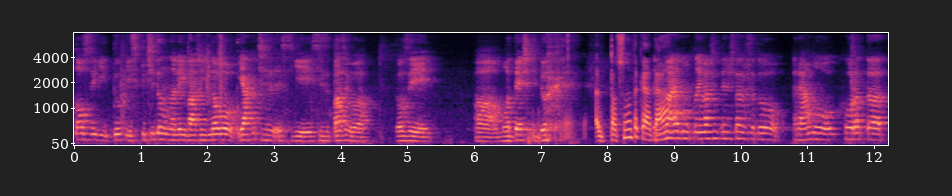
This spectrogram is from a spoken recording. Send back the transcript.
този дух е изключително нали, важен и много яко, че си, си запазила този а, младежки дух. Точно така, Това е да. едно от най-важните неща, защото реално хората,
